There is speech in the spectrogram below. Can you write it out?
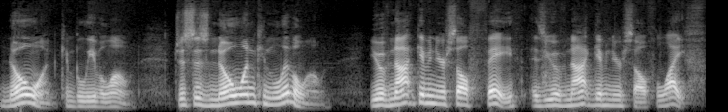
No one can believe alone, just as no one can live alone. You have not given yourself faith as you have not given yourself life.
